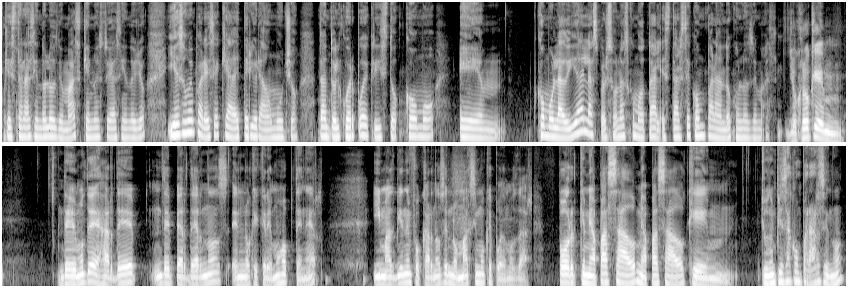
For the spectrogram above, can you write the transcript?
¿Qué están haciendo los demás? ¿Qué no estoy haciendo yo? Y eso me parece que ha deteriorado mucho tanto el cuerpo de Cristo como em, como la vida de las personas como tal, estarse comparando con los demás. Yo creo que mm, debemos de dejar de, perdernos en lo que queremos obtener y más bien enfocarnos en lo máximo que podemos dar. Porque me ha pasado, me ha pasado que, que uno empieza a compararse, ¿no?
